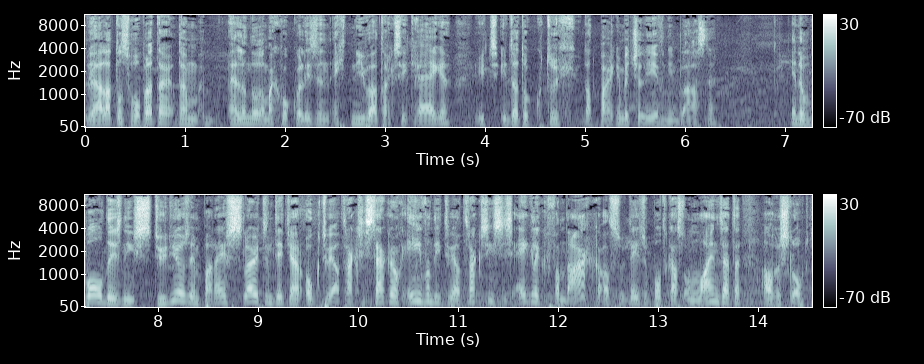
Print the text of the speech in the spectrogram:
ja, laat ons hopen dat daar, mag ook wel eens een echt nieuwe attractie krijgen. Iets dat ook terug dat park een beetje leven inblaast. Hè. In de Walt Disney Studios in Parijs sluiten dit jaar ook twee attracties. Sterker nog, één van die twee attracties is eigenlijk vandaag, als we deze podcast online zetten, al gesloten.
